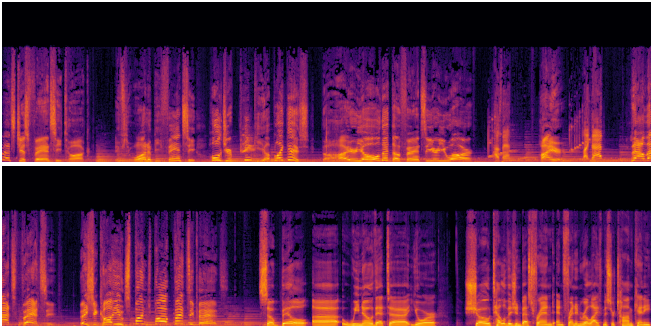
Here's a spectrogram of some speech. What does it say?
That's just fancy talk. If you want to be fancy, hold your pinky up like this. The higher you hold it, the fancier you are. How's that? Higher. Like that? Now that's fancy. They should call you SpongeBob Fancy Pants. So, Bill, uh, we know that uh, your show television best friend and friend in real life, Mr. Tom Kenny,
